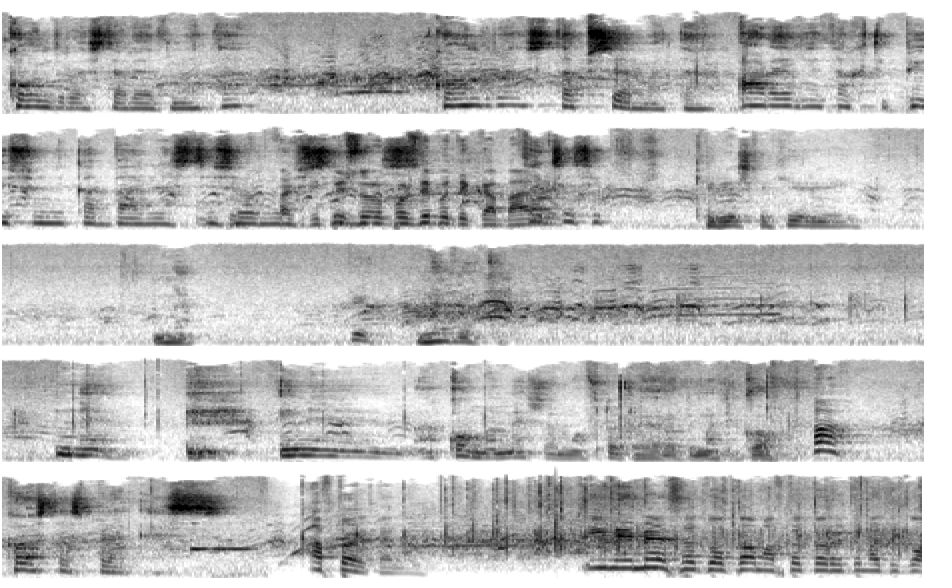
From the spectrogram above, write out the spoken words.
κόντρα στα ρεύματα, κόντρα στα ψέματα. Άραγε θα χτυπήσουν οι καμπάνες της Θα ορμοσύνης. χτυπήσουν οπωσδήποτε οι Θα καμπάνες. ξεσυ- Κυρίες και κύριοι, ναι. Τι; Ναι, Βίκυ. Ναι, είναι ακόμα μέσα μου αυτό το ερωτηματικό. Α, Κώστας Πρέκας. αυτό ήταν. Είναι μέσα του ακόμα αυτό το ερωτηματικό.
